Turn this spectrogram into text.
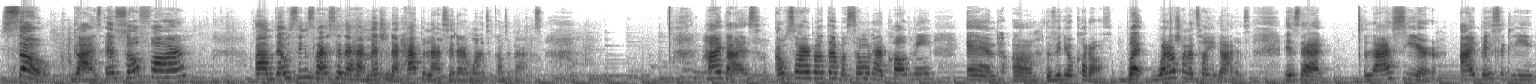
So, guys, and so far, um, there was things last year that I had mentioned that happened last year that I wanted to come to pass. Hi guys, I'm sorry about that, but someone had called me and um, the video cut off. But what I was trying to tell you guys is that last year I basically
